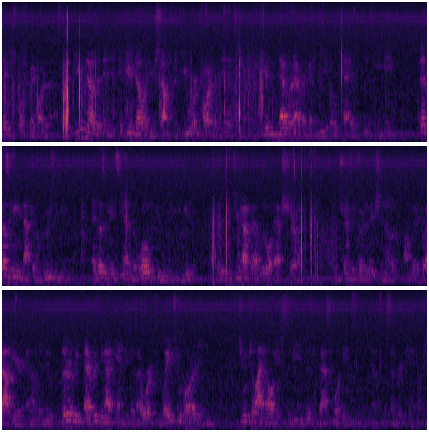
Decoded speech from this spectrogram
they just worked way harder than us. But if you know that, in, if you know in yourself that you worked harder than the other team, you're never ever gonna be okay with losing a game. And that doesn't mean you're not gonna lose a game. And it doesn't mean it's the end of the world if you lose a game either. But it means you have that little extra intrinsic motivation of, I'm gonna go out here and I'm gonna do literally everything I can because I worked way too hard in June, July, and August to be losing basketball games in, you know, December and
